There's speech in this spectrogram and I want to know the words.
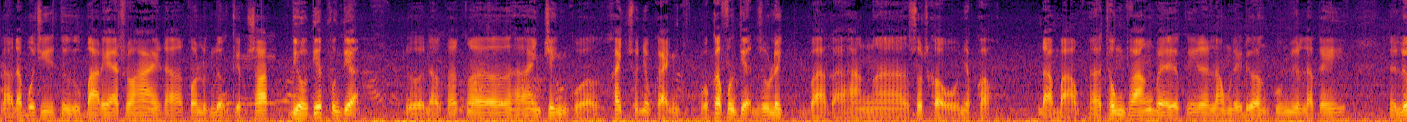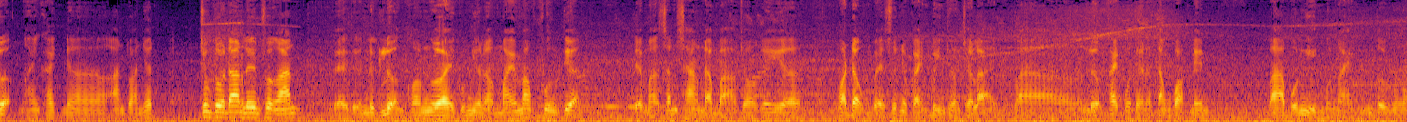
là đã bố trí từ barrier số 2 đã có lực lượng kiểm soát điều tiết phương tiện rồi là các ờ, hành trình của khách xuất nhập cảnh, của các phương tiện du lịch và cả hàng ờ, xuất khẩu, nhập khẩu đảm bảo ờ, thông thoáng về cái lòng lề đường cũng như là cái lượng hành khách an toàn nhất. Chúng tôi đã lên phương án về lực lượng con người cũng như là máy móc phương tiện để mà sẵn sàng đảm bảo cho cái hoạt động về xuất nhập cảnh bình thường trở lại và lượng khách có thể là tăng vọt lên 3 4 nghìn một ngày chúng tôi có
